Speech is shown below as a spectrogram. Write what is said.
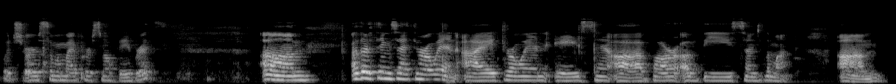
which are some of my personal favorites. Um, other things I throw in, I throw in a uh, bar of the scent of the month. Um,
